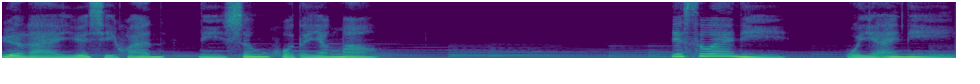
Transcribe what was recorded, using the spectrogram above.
越来越喜欢你生活的样貌。耶稣爱你，我也爱你。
